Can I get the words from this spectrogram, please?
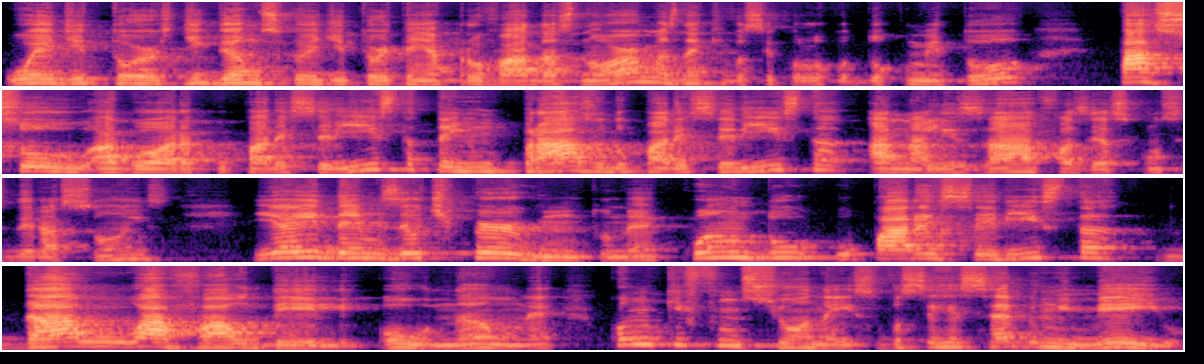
o editor, digamos que o editor tenha aprovado as normas, né, que você colocou, documentou, passou agora para o parecerista, tem um prazo do parecerista analisar, fazer as considerações. E aí, Demis, eu te pergunto, né, quando o parecerista dá o aval dele ou não, né? Como que funciona isso? Você recebe um e-mail?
